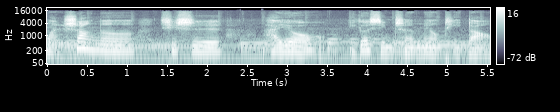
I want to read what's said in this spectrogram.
晚上呢，其实还有一个行程没有提到，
